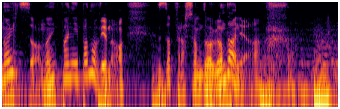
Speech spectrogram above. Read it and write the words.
No i co? No i panie i panowie, no. Zapraszam do oglądania.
